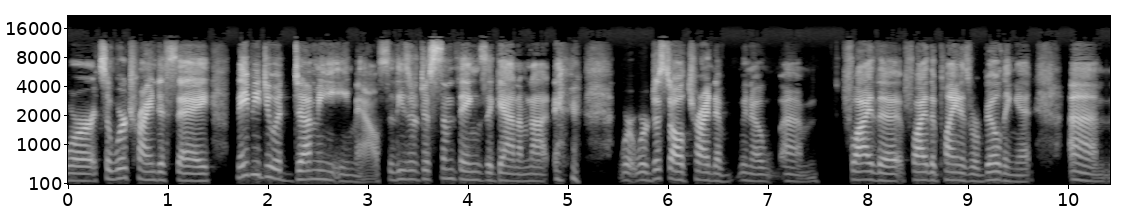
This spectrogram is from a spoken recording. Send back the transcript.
or so we're trying to say maybe do a dummy email. So these are just some things again i'm not we're, we're just all trying to you know um, fly the fly the plane as we're building it um,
